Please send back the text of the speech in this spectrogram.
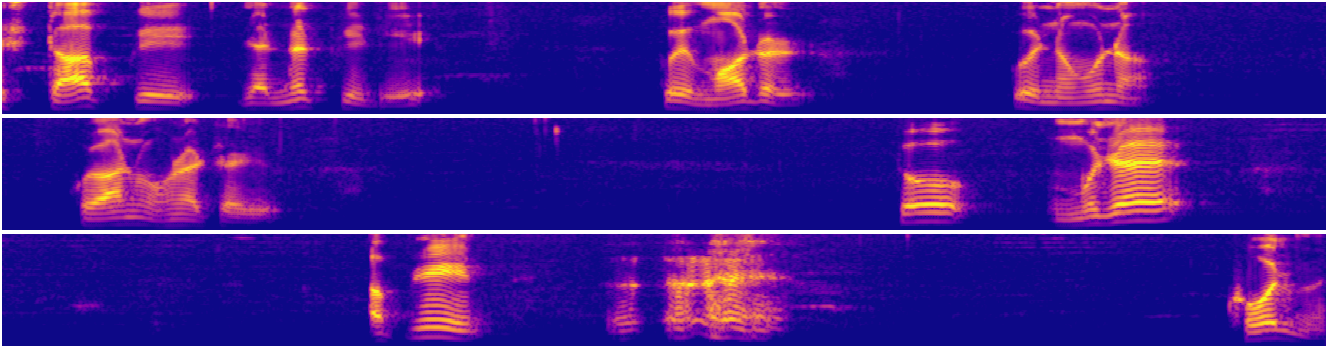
اس ٹاپ کی جنت کے لیے کوئی ماڈل کوئی نمونہ قرآن میں ہونا چاہیے تو مجھے اپنی کھوج میں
